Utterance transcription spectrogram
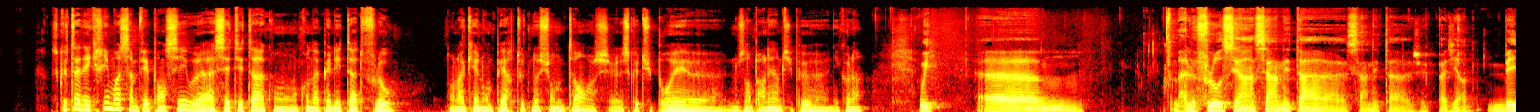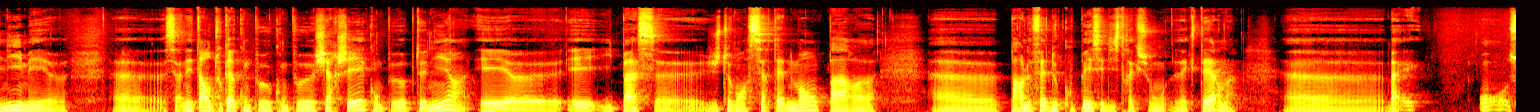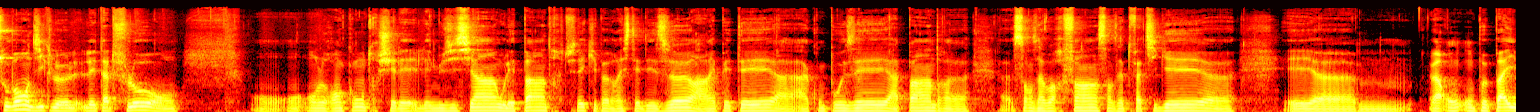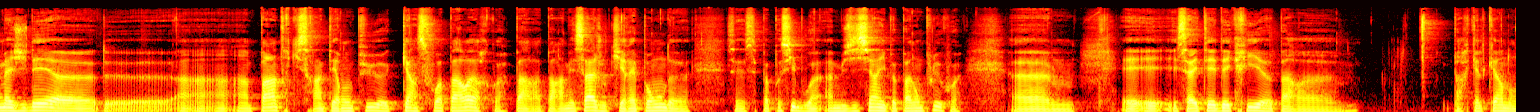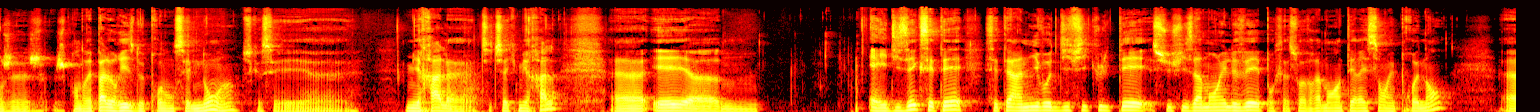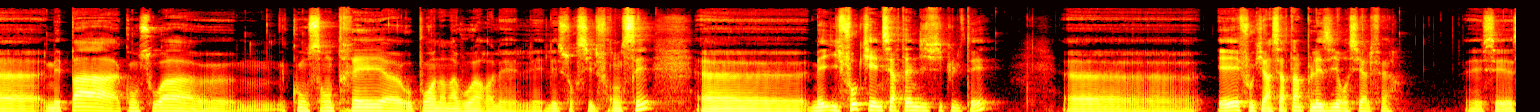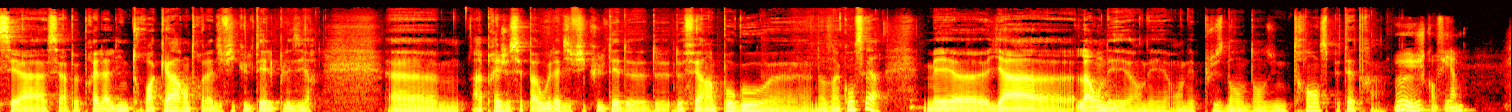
Ce que tu as décrit, moi, ça me fait penser à cet état qu'on appelle l'état de flow, dans lequel on perd toute notion de temps. Est-ce que tu pourrais euh, nous en parler un petit peu, Nicolas? Oui. Euh, bah, le flow, c'est un, c'est un état, c'est un état, je vais pas dire béni, mais euh, euh, c'est un état en tout cas qu'on peut qu'on peut chercher, qu'on peut obtenir, et, euh, et il passe euh, justement certainement par euh, par le fait de couper ces distractions externes. Bah, on, souvent, on dit que l'état de flow, on, on, le rencontre chez les, musiciens ou les peintres, tu sais, qui peuvent rester des heures à répéter, à, composer, à peindre, euh, sans avoir faim, sans être fatigué. Euh, et euh, bah, on, on peut pas imaginer de, un, peintre qui sera interrompu 15 fois par heure, quoi, par, par un message ou qui réponde. c'est pas possible. Ou un, musicien, il peut pas non plus, quoi. Et, et, ça a été décrit par par quelqu'un dont je, ne prendrai pas le risque de prononcer le nom, hein, puisque c'est euh, Michal, euh, Tchèque Michal, euh, et et il disait que c'était c'était un niveau de difficulté suffisamment élevé pour que ça soit vraiment intéressant et prenant, mais pas qu'on soit concentré au point d'en avoir les, les, sourcils froncés. mais il faut qu'il y ait une certaine difficulté et il faut qu'il y ait un certain plaisir aussi à le faire. Et c'est à, à peu près la ligne trois quarts entre la difficulté et le plaisir. Euh, après, je sais pas où est la difficulté de, de, de faire un pogo euh, dans un concert, mais euh, il y a euh, là on est on est on est plus dans, dans une transe peut-être. Oui, je confirme.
